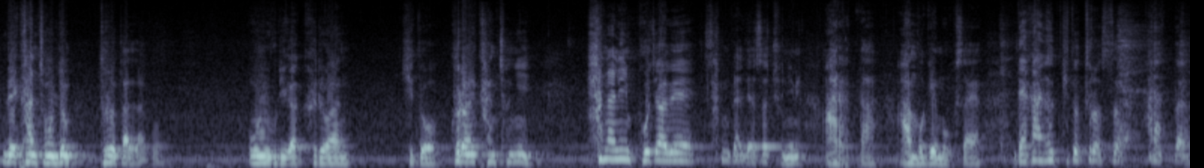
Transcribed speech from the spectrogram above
내 간청을 좀 들어달라고. 오늘 우리가 그러한 기도 그러한 간청이 하나님 보좌 에 상달돼서 주님이 알았다. 암흑의 목사야. 내가 너 기도 들었어. 알았다.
